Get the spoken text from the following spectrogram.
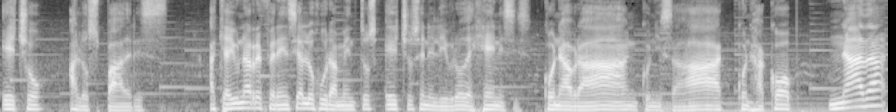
hecho a los padres. Aquí hay una referencia a los juramentos hechos en el libro de Génesis, con Abraham, con Isaac, con Jacob. Nada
